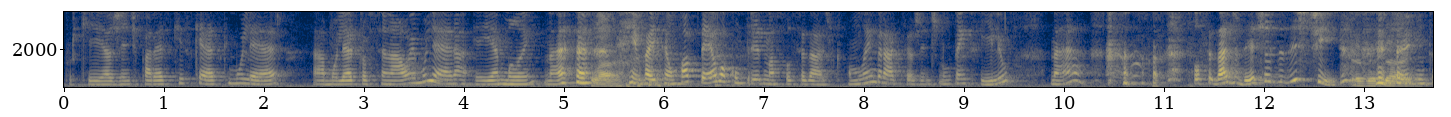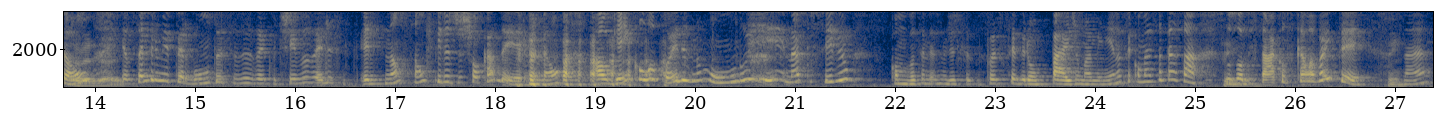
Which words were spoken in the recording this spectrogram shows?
Porque a gente parece que esquece que mulher a mulher profissional é mulher e é mãe, né? Claro. e vai ter um papel a cumprir na sociedade. Porque vamos lembrar que se a gente não tem filho, né? a sociedade deixa de existir. É verdade. então, é verdade. eu sempre me pergunto, esses executivos, eles, eles não são filhos de chocadeira. Então, alguém colocou eles no mundo e não é possível como você mesmo disse, depois que você virou pai de uma menina, você começa a pensar Sim. nos obstáculos que ela vai ter. Sim. Né?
